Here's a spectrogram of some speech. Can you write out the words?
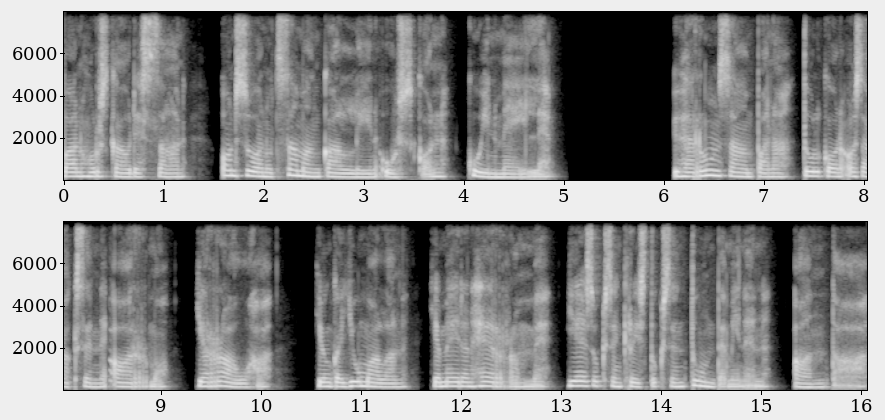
vanhurskaudessaan on suonut saman kalliin uskon kuin meille. Yhä runsaampana tulkoon osaksenne armo ja rauha, jonka Jumalan ja meidän Herramme Jeesuksen Kristuksen tunteminen antaa.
